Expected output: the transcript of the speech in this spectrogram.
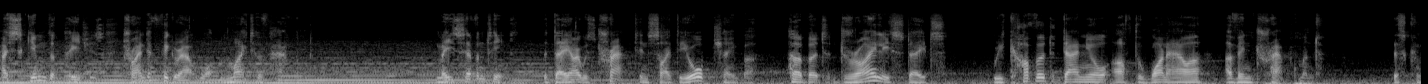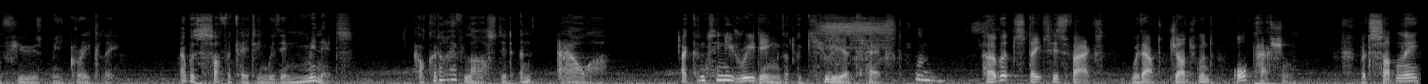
I skimmed the pages, trying to figure out what might have happened. May 17th, the day I was trapped inside the orb chamber, Herbert dryly states, recovered Daniel after one hour of entrapment. This confused me greatly. I was suffocating within minutes. How could I have lasted an hour? I continued reading the peculiar text. Hmm. Herbert states his facts without judgment or passion, but suddenly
